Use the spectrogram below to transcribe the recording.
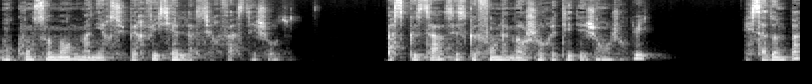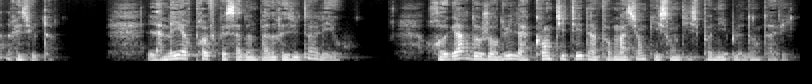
en consommant de manière superficielle la surface des choses. Parce que ça, c'est ce que font la majorité des gens aujourd'hui. Et ça donne pas de résultat. La meilleure preuve que ça donne pas de résultat, elle est où? Regarde aujourd'hui la quantité d'informations qui sont disponibles dans ta vie.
